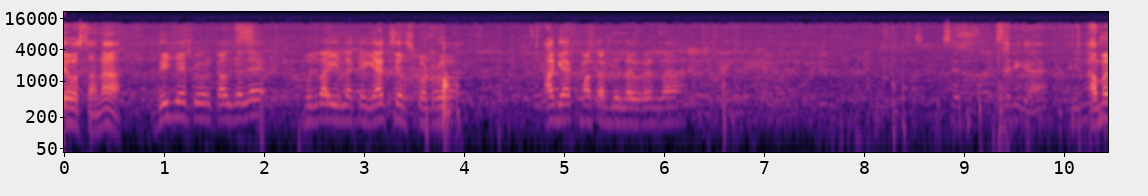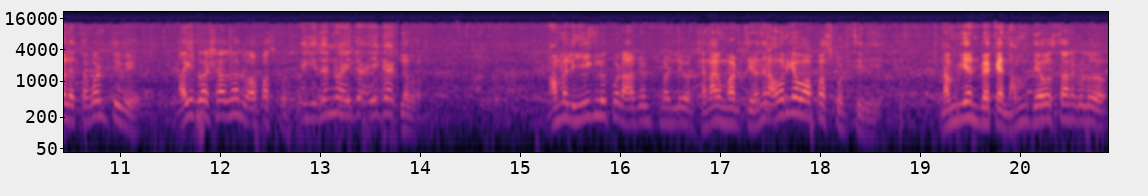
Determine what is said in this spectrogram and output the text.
ದೇವಸ್ಥಾನ. ಬಿ ಜೆ ಪಿಯವ್ರ ಕಾಲದಲ್ಲೇ ಮುಜರಾಯಿ ಇಲಾಖೆಗೆ ಯಾಕೆ ಸೇರಿಸ್ಕೊಂಡ್ರು? ಆಗ ಯಾಕೆ ಮಾತಾಡಲಿಲ್ಲ ಇವರೆಲ್ಲ? ಆಮೇಲೆ ತಗೊಳ್ತೀವಿ. ಐದು ವರ್ಷ ಆದಮೇಲೆ ವಾಪಸ್ ಕೊಡ್ತೀವಿ. ಈಗ ಇದನ್ನು ಐದು ಈಗ ಆಮೇಲೆ ಈಗಲೂ ಕೂಡ ಆಡಳಿತ ಮಾಡಲಿ ಇವ್ರು ಚೆನ್ನಾಗಿ ಮಾಡ್ತೀವಿ ಅಂದರೆ ಅವ್ರಿಗೆ ವಾಪಸ್ ಕೊಡ್ತೀವಿ. ನಮಗೇನು ಬೇಕೆ? ನಮ್ಮ ದೇವಸ್ಥಾನಗಳು,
